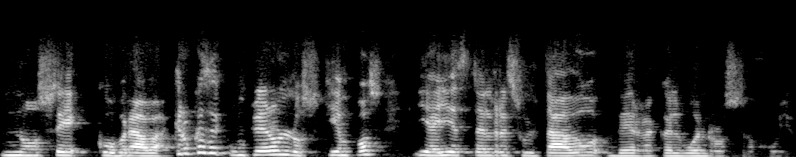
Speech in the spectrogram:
no se cobraba. Creo que se cumplieron los tiempos y ahí está el resultado de Raquel Buenrostro, Julio.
